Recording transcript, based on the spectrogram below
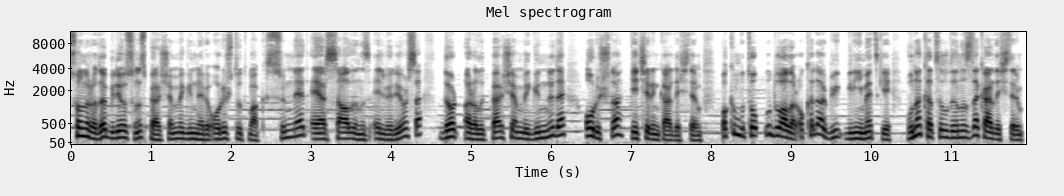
Sonra da biliyorsunuz perşembe günleri oruç tutmak sünnet. Eğer sağlığınız el veriyorsa 4 Aralık perşembe gününü de oruçla geçirin kardeşlerim. Bakın bu toplu dualar o kadar büyük bir nimet ki buna katıldığınızda kardeşlerim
